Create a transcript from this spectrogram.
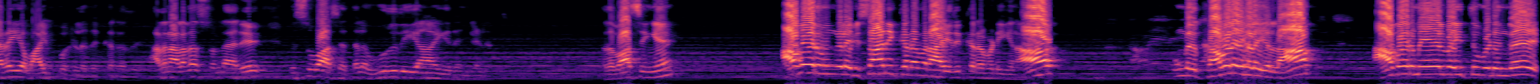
நிறைய வாய்ப்புகள் இருக்கிறது. அதனாலதான் சொல்லாரு விசுவாசத்துல உறுதியாயிருங்கள் அதை வாசிங்க. அவர் உங்களை விசாரிக்கிறவராய் இருக்கிறபடியினால் உங்கள் கவலைகளை எல்லாம் அவர் மேல் வைத்து விடுங்கள்.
